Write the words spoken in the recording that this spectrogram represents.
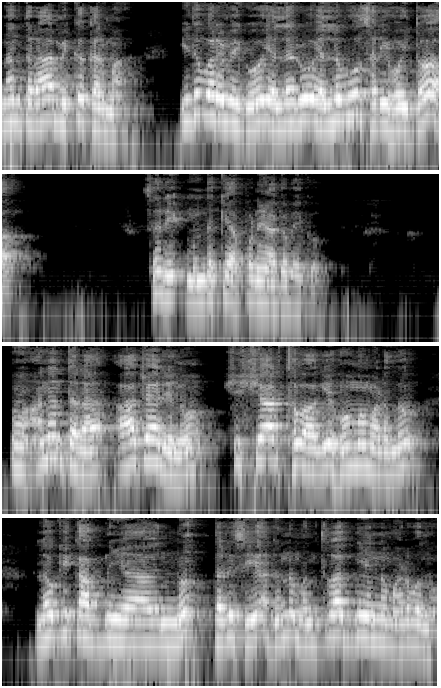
ನಂತರ ಮಿಕ್ಕ ಕರ್ಮ. ಇದುವರೆಗೂ ಎಲ್ಲರೂ ಎಲ್ಲವೂ ಸರಿ ಹೋಯಿತೋ? ಸರಿ, ಮುಂದಕ್ಕೆ ಅಪ್ಪಣೆಯಾಗಬೇಕು. ಅನಂತರ ಆಚಾರ್ಯನು ಶಿಷ್ಯಾರ್ಥವಾಗಿ ಹೋಮ ಮಾಡಲು ಲೌಕಿಕಾಗ್ನಿಯನ್ನು ತರಿಸಿ ಅದನ್ನು ಮಂತ್ರಾಗ್ನಿಯನ್ನು ಮಾಡುವನು.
